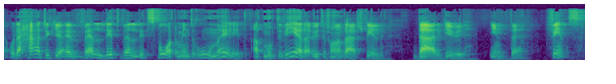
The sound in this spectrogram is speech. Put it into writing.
Och det här tycker jag är väldigt, väldigt svårt, om inte omöjligt, att motivera utifrån en världsbild där Gud inte finns.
